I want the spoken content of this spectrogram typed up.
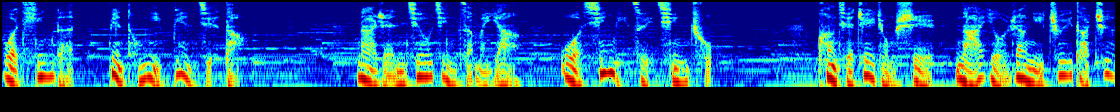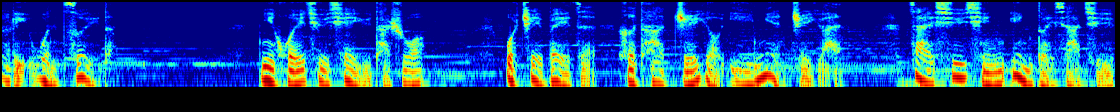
我听了，便同你辩解道：“那人究竟怎么样，我心里最清楚。况且这种事，哪有让你追到这里问罪的？你回去且与他说，我这辈子和他只有一面之缘，再虚情应对下去，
